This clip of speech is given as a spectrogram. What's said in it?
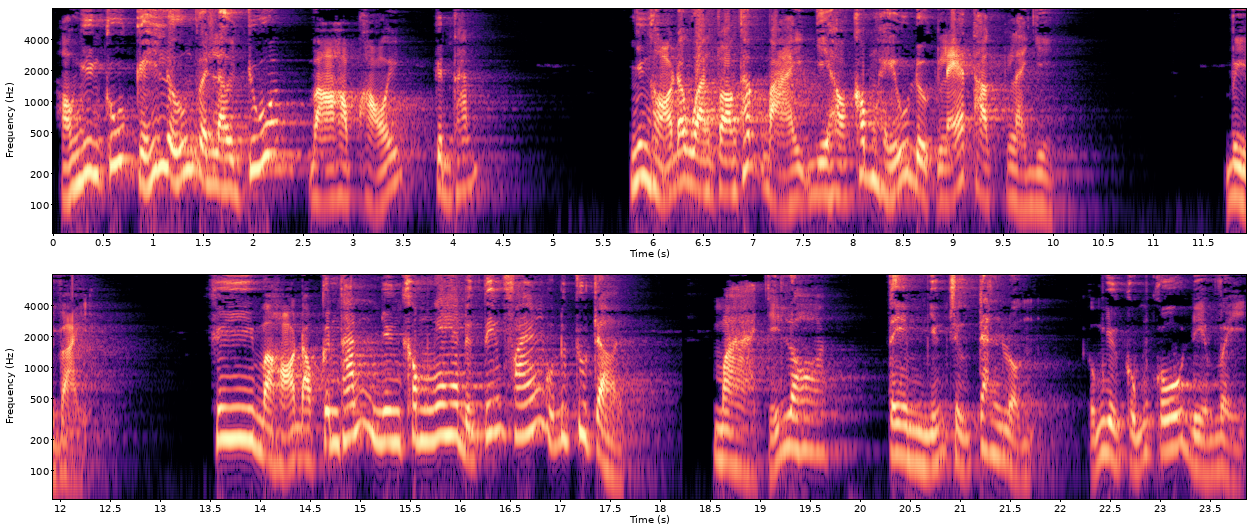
Họ nghiên cứu kỹ lưỡng về lời Chúa và họ học hỏi Kinh Thánh. Nhưng họ đã hoàn toàn thất bại vì họ không hiểu được lẽ thật là gì. Vì vậy, khi mà họ đọc Kinh Thánh nhưng không nghe được tiếng phán của Đức Chúa Trời mà chỉ lo tìm những sự tranh luận cũng như củng cố địa vị.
